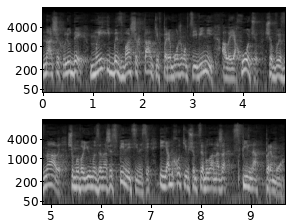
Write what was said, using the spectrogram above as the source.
наших людей. Ми і без ваших танків переможемо в цій війні. Але я хочу, щоб ви знали, що ми воюємо за наші спільні цінності. І я би хотів, щоб це була наша спільна перемога.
